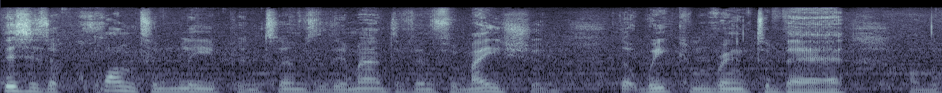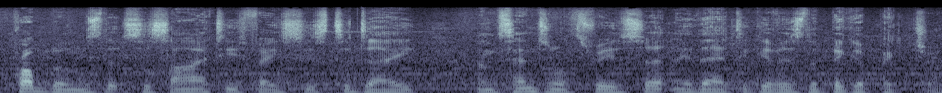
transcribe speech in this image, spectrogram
This is a quantum leap in terms of the amount of information that we can bring to bear on the problems that society faces today, and Sentinel 3 is certainly there to give us the bigger picture.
